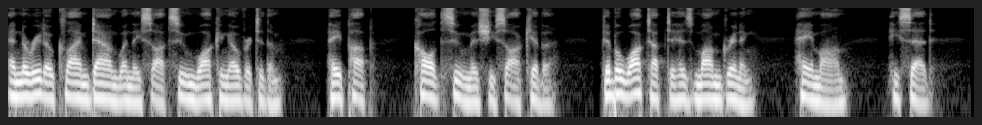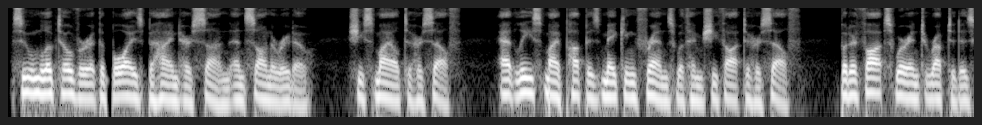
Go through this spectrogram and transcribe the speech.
and Naruto climbed down when they saw Tsume walking over to them. Hey pup. Called Tsume as she saw Kiba. Kiba walked up to his mom grinning. Hey mom. He said. Tsume looked over at the boys behind her son and saw Naruto. She smiled to herself. At least my pup is making friends with him she thought to herself. But her thoughts were interrupted as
